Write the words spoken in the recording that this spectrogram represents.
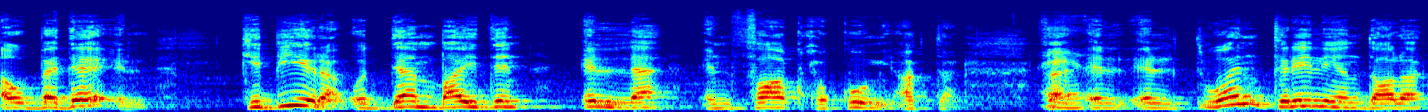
أو بدائل كبيرة قدام بايدن إلا إنفاق حكومي أكتر. فال 1 تريليون دولار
